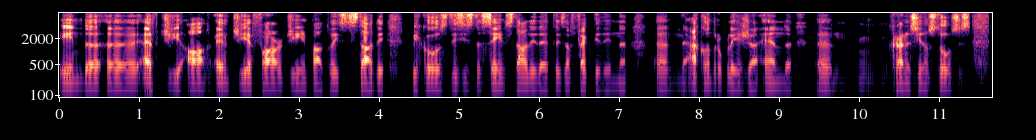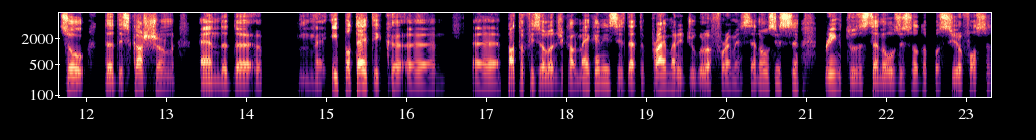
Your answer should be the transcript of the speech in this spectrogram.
in the uh, FGR, FGFR gene pathways study because this is the same study that is affected in um, achondroplasia and um, craniosynostosis. So the discussion and the uh, hypothetic uh, pathophysiological mechanism is that the primary jugular foramen stenosis bring to the stenosis of the posterior fossa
